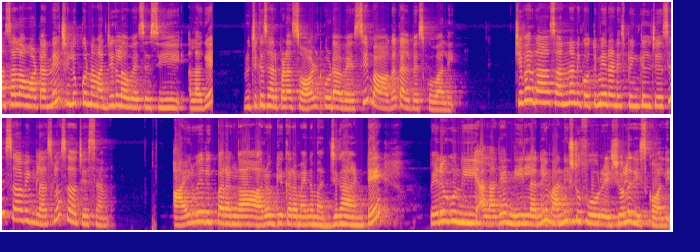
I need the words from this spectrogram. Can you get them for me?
మసాలా వాటర్ని చిలుక్కున్న మజ్జిగలో వేసేసి అలాగే రుచికి సరిపడా సాల్ట్ కూడా వేసి బాగా కలిపేసుకోవాలి. చివరిగా సన్నని కొత్తిమీరని స్ప్రింకిల్ చేసి సర్వింగ్ గ్లాస్లో సర్వ్ చేశాం. ఆయుర్వేదిక్ పరంగా ఆరోగ్యకరమైన మజ్జిగ అంటే పెరుగుని అలాగే నీళ్ళని వన్ ఇస్ టు ఫోర్ రేషియోలో తీసుకోవాలి.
